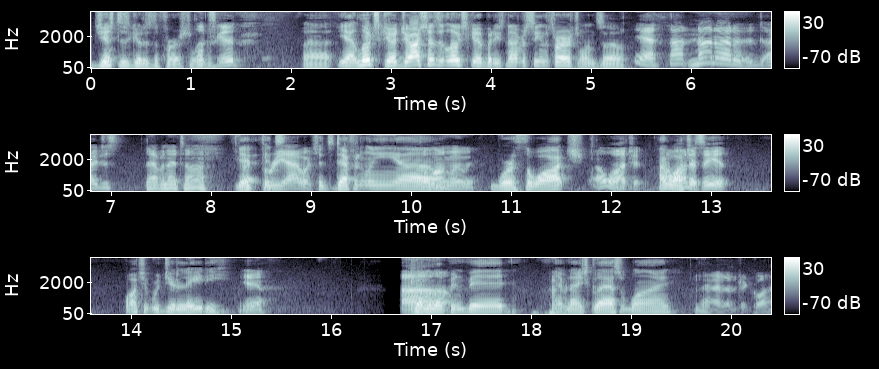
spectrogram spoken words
just as good as the first one. Looks good. Uh, yeah, it looks good. Josh says it looks good, but he's never seen the first one, so Yeah, not not out of, I just haven't had time. Yeah, three it's, hours. It's It's definitely a um, long movie. worth the watch. I'll watch it. I I, watch want to it. see it. Watch it with your lady. Yeah. Cuddle Uh, up in bed. Have a nice glass of wine. Nah, I don't drink wine.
